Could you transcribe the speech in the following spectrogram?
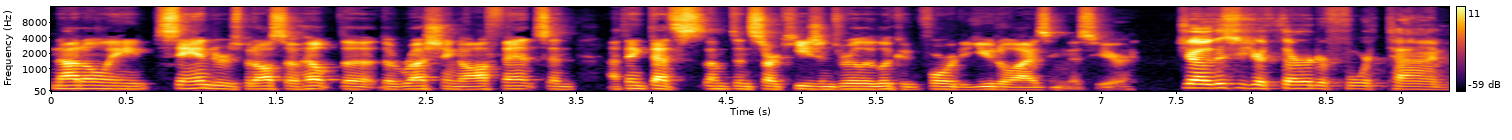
not only Sanders but also help the the rushing offense. And I think that's something Sarkisian's really looking forward to utilizing this year. Joe, this is your third or fourth time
